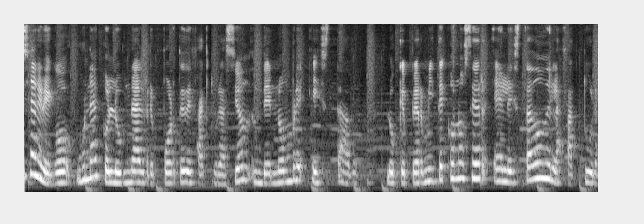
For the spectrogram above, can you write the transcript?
se agregó una columna al reporte de facturación de nombre estado, lo que permite conocer el estado de la factura,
